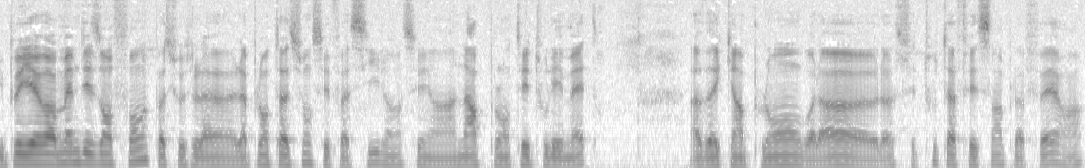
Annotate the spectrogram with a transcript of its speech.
Il peut y avoir même des enfants, parce que la, plantation c'est facile, hein. c'est un arbre planté tous les mètres, avec un plan, voilà, euh, là c'est tout à fait simple à faire. Hein.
